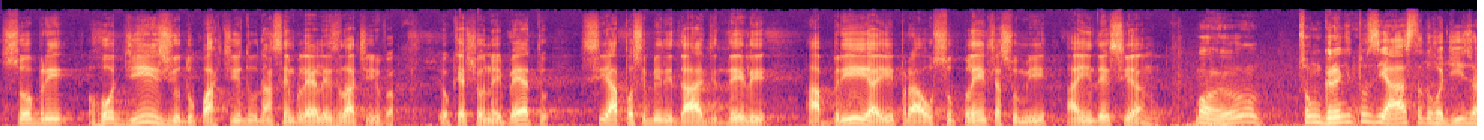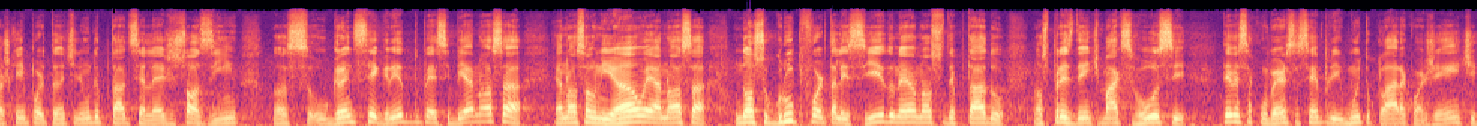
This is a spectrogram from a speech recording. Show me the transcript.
sobre rodízio do partido na Assembleia Legislativa. Eu questionei Beto se há possibilidade dele abrir aí para o suplente assumir ainda esse ano. Bom, eu sou um grande entusiasta do rodízio, acho que é importante, nenhum deputado se elege sozinho. Nossa, o grande segredo do PSB é a nossa, é a nossa união, é a nossa, o nosso grupo fortalecido, né? O nosso deputado, nosso presidente Max Russi teve essa conversa sempre muito clara com a gente.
